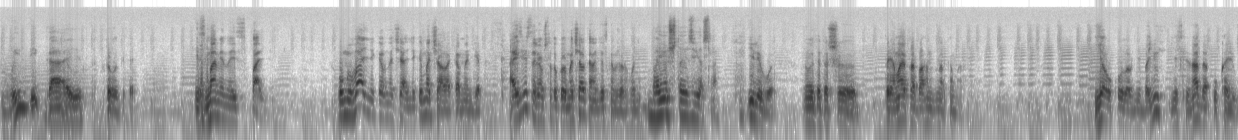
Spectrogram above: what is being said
выбегает. Кто выбегает? Из маминой спальни. Умывальников начальник и мочала командир. А известно ли вам, что такое мочалка на детском жаргоне? Боюсь, что известно. Или вот. Ну вот это ж э, прямая пропаганда наркомана. Я уколов не боюсь, если надо, уколюсь.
